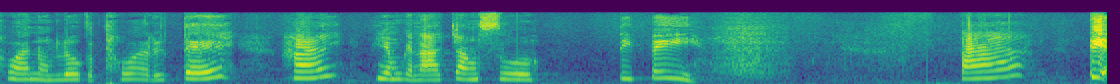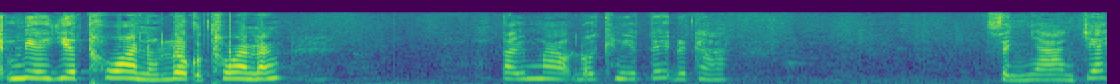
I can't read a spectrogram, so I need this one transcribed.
ធម៌និងលោកធម៌ឬទេ ហើយខ្ញុំកណាចង់សួរទី2តើពាក្យមាយាធម៌និងលោកធម៌ហ្នឹងទៅមកដូចគ្នាទេដូចថាសញ្ញាអញ្ចេះ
